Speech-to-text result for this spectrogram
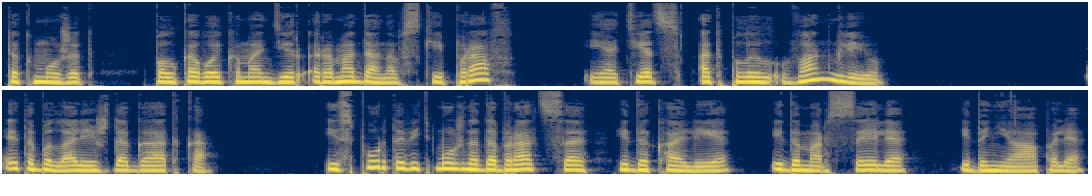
Так может, полковой командир Рамадановский прав, и отец отплыл в Англию? Это была лишь догадка. Из порта ведь можно добраться и до Кале, и до Марселя, и до Неаполя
